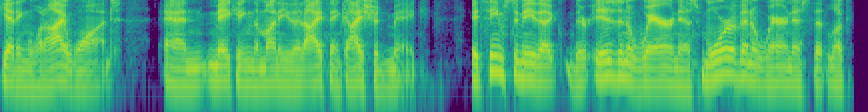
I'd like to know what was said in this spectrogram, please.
getting what I want and making the money that I think I should make. It seems to me that there is an awareness, more of an awareness that, look,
